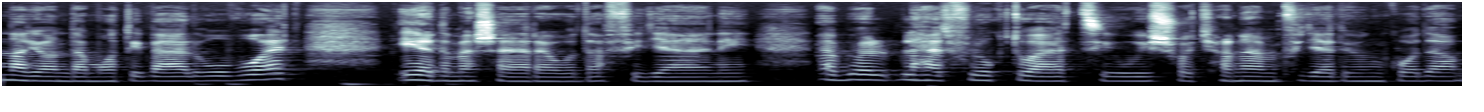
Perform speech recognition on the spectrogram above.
nagyon demotiváló volt, érdemes erre odafigyelni. Ebből lehet fluktuáció is, hogyha nem figyelünk oda.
